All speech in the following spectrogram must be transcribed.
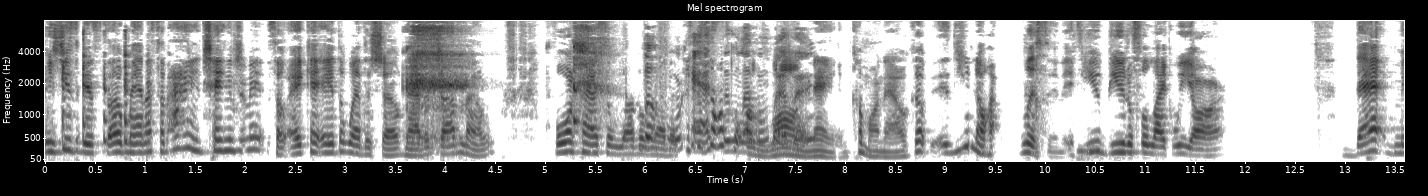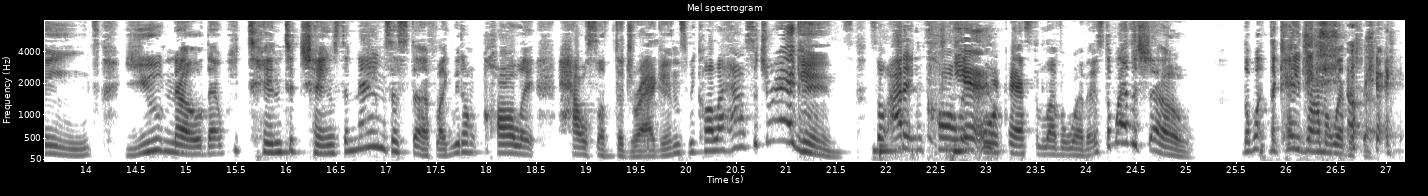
and she used to get so mad. I said, "I ain't changing it." So, AKA the weather show. Now that y'all know, forecasting and But weather. Forecasting also Love a long Weather. name. Come on now, eh, you know. How, listen, if you beautiful like we are. That means you know that we tend to change the names of stuff. Like we don't call it House of the Dragons, we call it House of Dragons. So I didn't call Yeah. it Forecast the Love of Weather. It's the weather show. The what the K drama weather show. Okay.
